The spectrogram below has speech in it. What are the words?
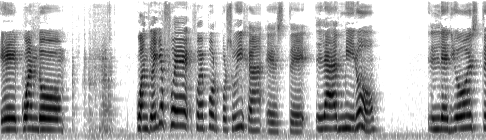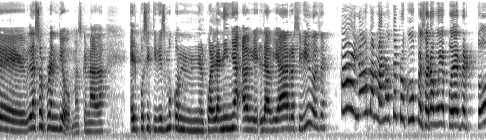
eh, cuando cuando ella fue fue por por su hija este la admiró le dio este, la sorprendió más que nada el positivismo con el cual la niña la había recibido. Dice, ay no mamá, no te preocupes, ahora voy a poder ver todo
